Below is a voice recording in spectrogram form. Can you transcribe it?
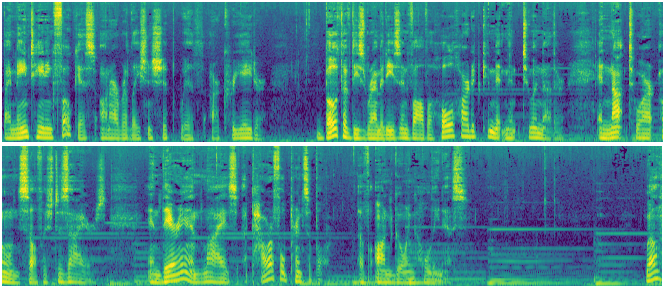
by maintaining focus on our relationship with our Creator. Both of these remedies involve a wholehearted commitment to another and not to our own selfish desires, and therein lies a powerful principle of ongoing holiness. Well,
